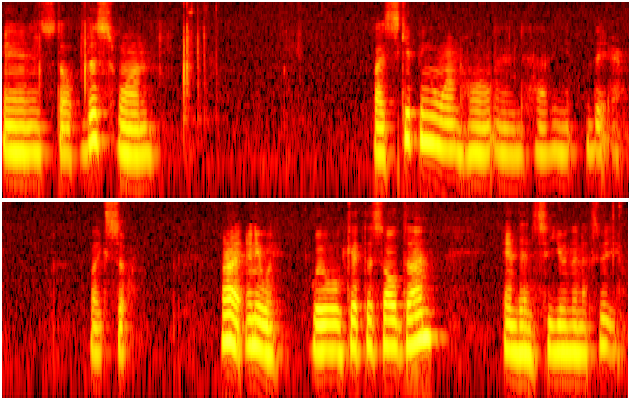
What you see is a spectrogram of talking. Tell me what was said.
and install this one by skipping one hole and having it there like so. Alright anyway we'll get this all done and then see you in the next video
